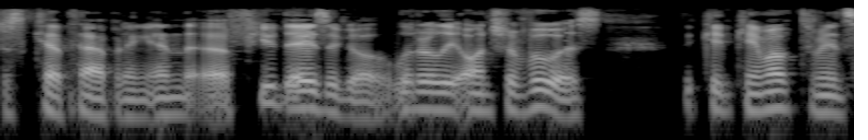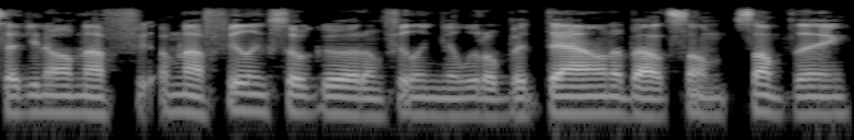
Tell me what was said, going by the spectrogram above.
just kept happening. And a few days ago, literally on Shavuos, the kid came up to me and said, "You know, I'm not I'm not feeling so good. I'm feeling a little bit down about some something."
